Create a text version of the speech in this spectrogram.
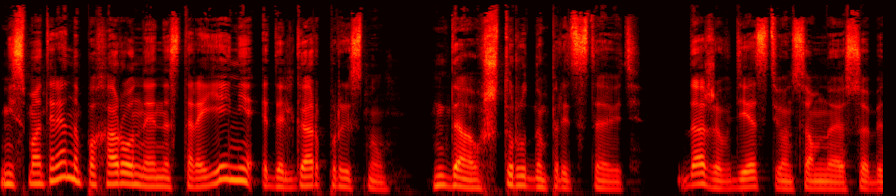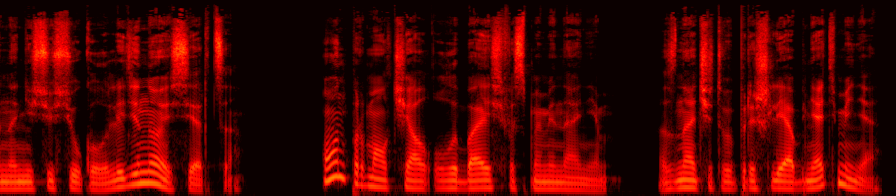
Несмотря на похоронное настроение, Эдельгар прыснул. Да уж, трудно представить. Даже в детстве он со мной особенно не сюсюкал, ледяное сердце. Он промолчал, улыбаясь воспоминаниям. Значит, вы пришли обнять меня?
